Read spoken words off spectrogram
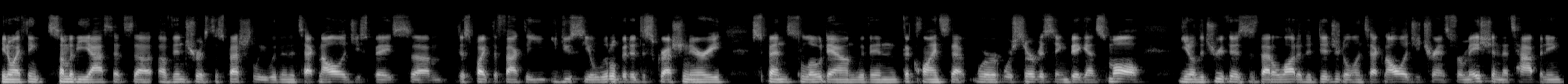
you know, I think some of the assets uh, of interest, especially within the technology space, um, despite the fact that you, you, do see a little bit of discretionary spend slowdown within the clients that we're, we're servicing, big and small, you know the truth is is that a lot of the digital and technology transformation that's happening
